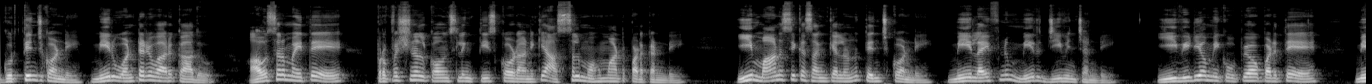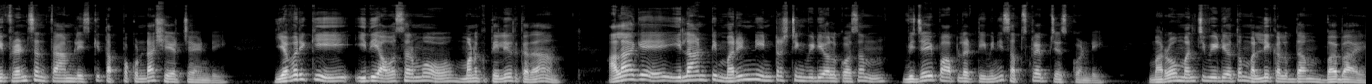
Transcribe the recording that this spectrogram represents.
గుర్తించుకోండి మీరు ఒంటరి వారు కాదు. అవసరమైతే ప్రొఫెషనల్ కౌన్సిలింగ్ తీసుకోవడానికి అస్సలు మొహమాట పడకండి. ఈ మానసిక సంఖ్యలను తెంచుకోండి. మీ లైఫ్ను మీరు జీవించండి. ఈ వీడియో మీకు ఉపయోగపడితే మీ ఫ్రెండ్స్ అండ్ ఫ్యామిలీస్కి తప్పకుండా షేర్ చేయండి. ఎవరికి ఇది అవసరమో మనకు తెలియదు కదా? అలాగే ఇలాంటి మరిన్ని ఇంట్రెస్టింగ్ వీడియోల కోసం విజయ్ పాపులర్ టీవీని సబ్స్క్రైబ్ చేసుకోండి. మరో మంచి వీడియోతో మళ్ళీ కలుద్దాం. Bye bye.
